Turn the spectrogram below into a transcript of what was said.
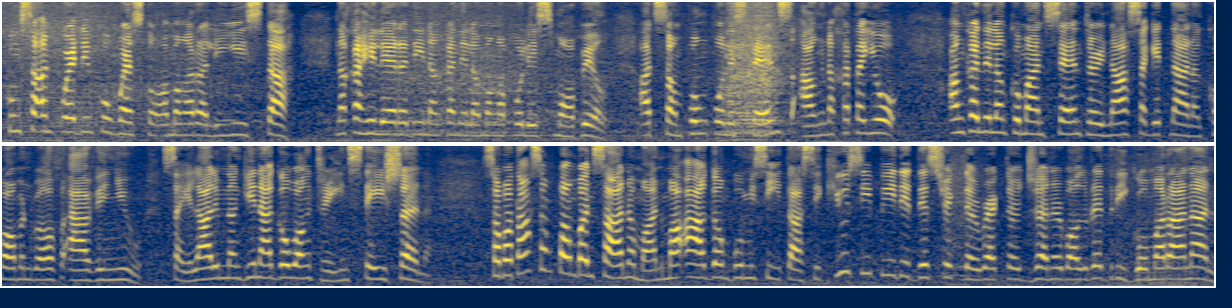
kung saan pwedeng pumwesto ang mga rallyista. Nakahilera din ang kanilang mga police mobile at sampung police tents ang nakatayo. Ang kanilang command center nasa gitna ng Commonwealth Avenue sa ilalim ng ginagawang train station. Sa batasang pambansa naman, maagang bumisita si QCPD District Director General Rodrigo Maranan.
